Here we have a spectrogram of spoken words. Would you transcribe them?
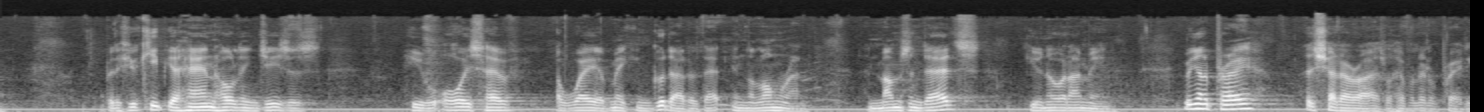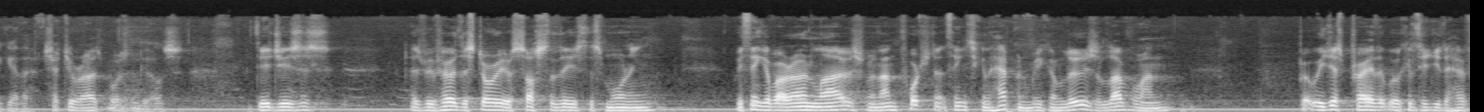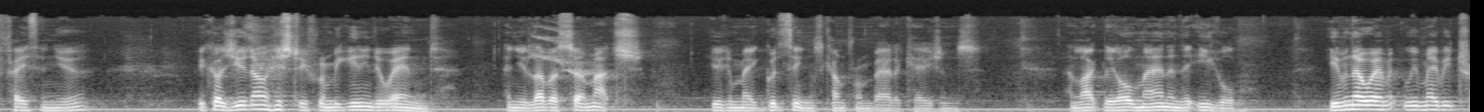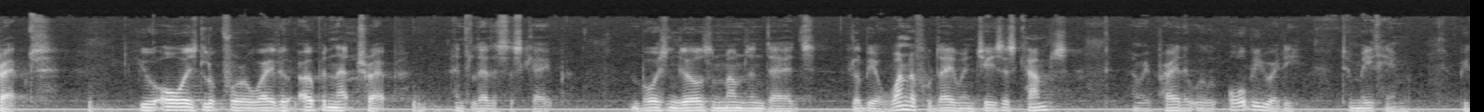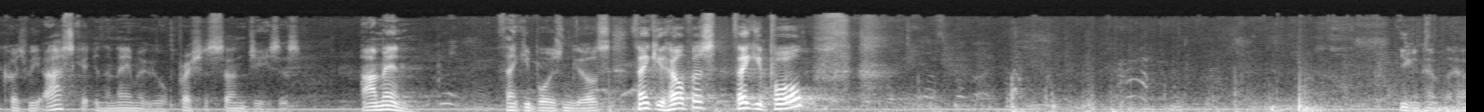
But if you keep your hand holding Jesus, He will always have a way of making good out of that in the long run. And mums and dads, you know what I mean. We're going to pray. Let's shut our eyes. We'll have a little prayer together. Shut your eyes, boys and girls. Dear Jesus, as we've heard the story of Sosthenes this morning, we think of our own lives when unfortunate things can happen. We can lose a loved one. But we just pray that we'll continue to have faith in you because you know history from beginning to end and you love us so much, you can make good things come from bad occasions. And like the old man and the eagle, even though we may be trapped, you always look for a way to open that trap and to let us escape. Boys and girls and mums and dads, it'll be a wonderful day when Jesus comes, and we pray that we'll all be ready to meet him because we ask it in the name of your precious Son, Jesus. Amen. Thank you, boys and girls. Thank you, helpers. Thank you, Paul. You can have that.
